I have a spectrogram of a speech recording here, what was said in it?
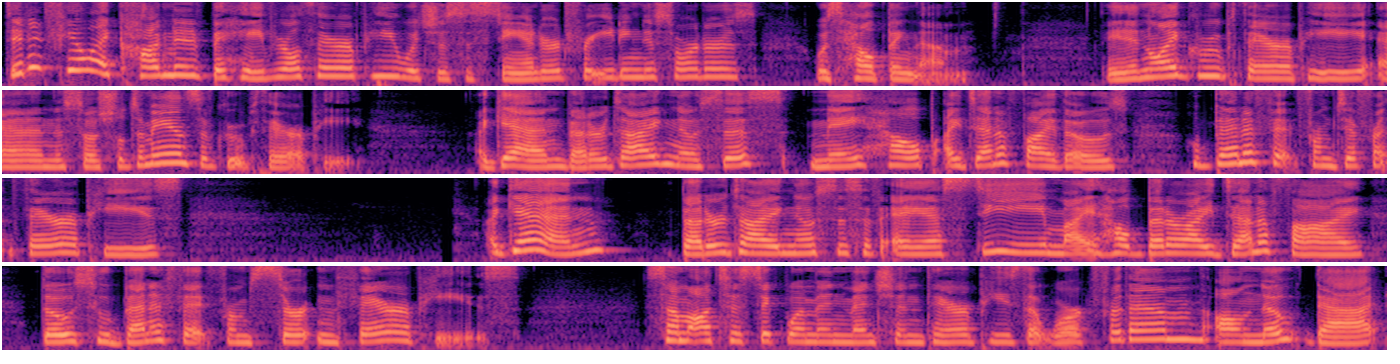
didn't feel like cognitive behavioral therapy, which is the standard for eating disorders, was helping them. They didn't like group therapy and the social demands of group therapy. Again, better diagnosis may help identify those who benefit from different therapies. Again, better diagnosis of ASD might help better identify those who benefit from certain therapies. Some autistic women mentioned therapies that work for them. I'll note that,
